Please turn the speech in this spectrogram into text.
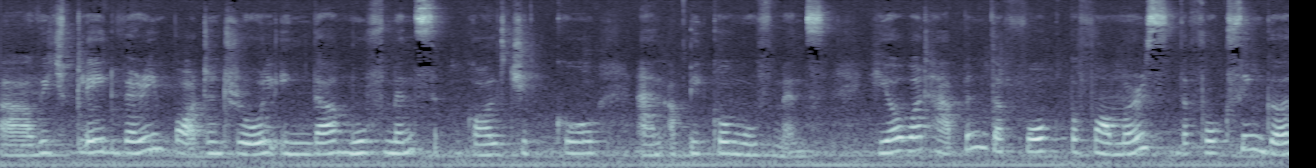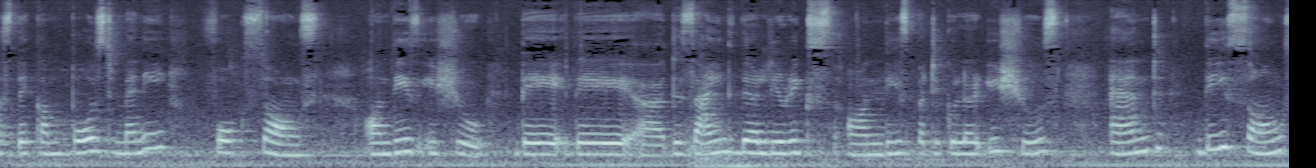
uh, which played very important role in the movements called Chipko and Apiko movements. Here what happened, the folk performers, the folk singers, they composed many folk songs on these issues. They, they uh, designed their lyrics on these particular issues and these songs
